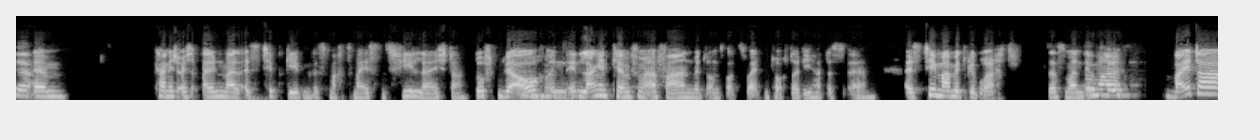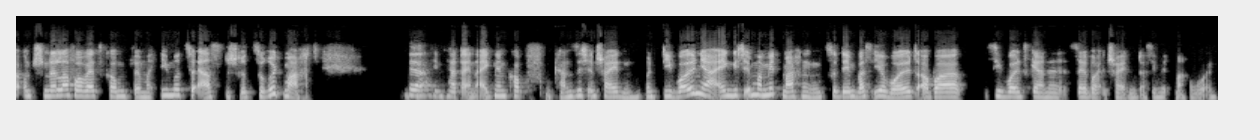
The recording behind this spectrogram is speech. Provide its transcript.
Ja. Ähm, kann ich euch allen mal als Tipp geben. Das macht es meistens viel leichter. Durften wir auch mhm. in, in langen Kämpfen erfahren mit unserer zweiten Tochter, die hat das ähm, als Thema mitgebracht, dass man okay. immer weiter und schneller vorwärts kommt, wenn man immer zuerst einen Schritt zurück macht. Ja. Das Kind hat einen eigenen Kopf und kann sich entscheiden. Und die wollen ja eigentlich immer mitmachen zu dem, was ihr wollt, aber sie wollen es gerne selber entscheiden, dass sie mitmachen wollen.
